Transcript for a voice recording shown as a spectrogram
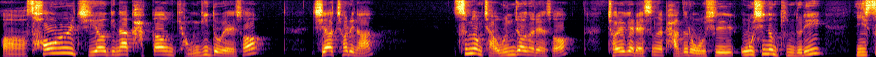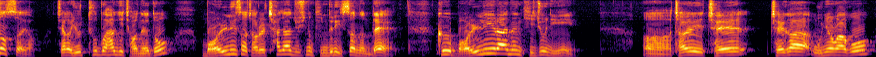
어, 서울 지역이나 가까운 경기도에서 지하철이나 승용차 운전을 해서 저에게 레슨을 받으러 오실, 오시는 분들이 있었어요. 제가 유튜브 하기 전에도 멀리서 저를 찾아주시는 분들이 있었는데 그 멀리라는 기준이 어, 저희 제 제가 운영하고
